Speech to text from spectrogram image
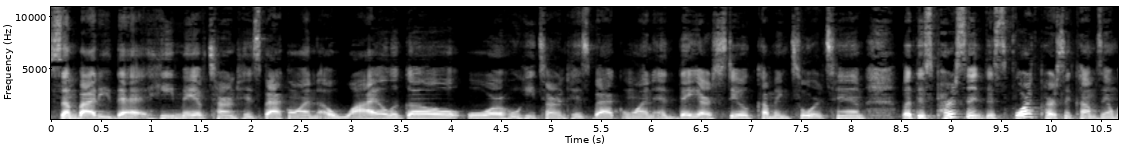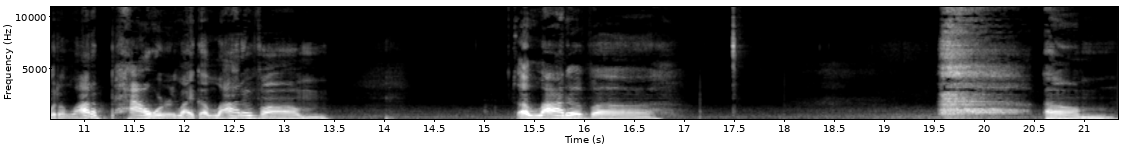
somebody that he may have turned his back on a while ago or who he turned his back on and they are still coming towards him. But this person this fourth person comes in with a lot of power like a lot of um a lot of uh um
